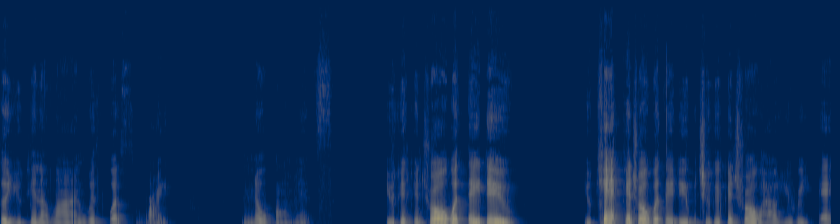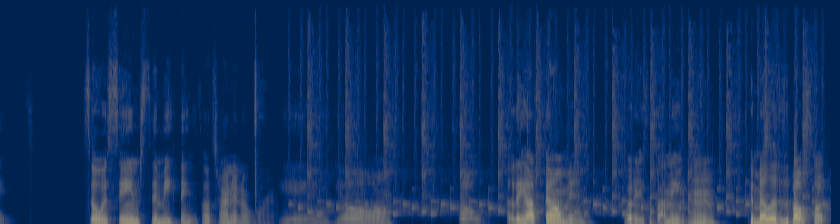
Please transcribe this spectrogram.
so you can align with what's right. No comments. You can control what they do. You can't control what they do, but you can control how you react. So it seems to me things are turning around. Yeah, y'all. So, so they are filming. What is it? I mean, mm, Camila is about start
